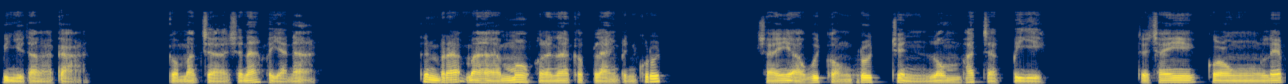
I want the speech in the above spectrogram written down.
บินอยู่ทางอากาศ ก็มักจะชนะพญานาคท่านพระมหาโมคคลนะก็แปลงเป็นครุฑใช้อาวุธของครุฑเช่นลมพัดจากปีก จะใช้กรงเล็บ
